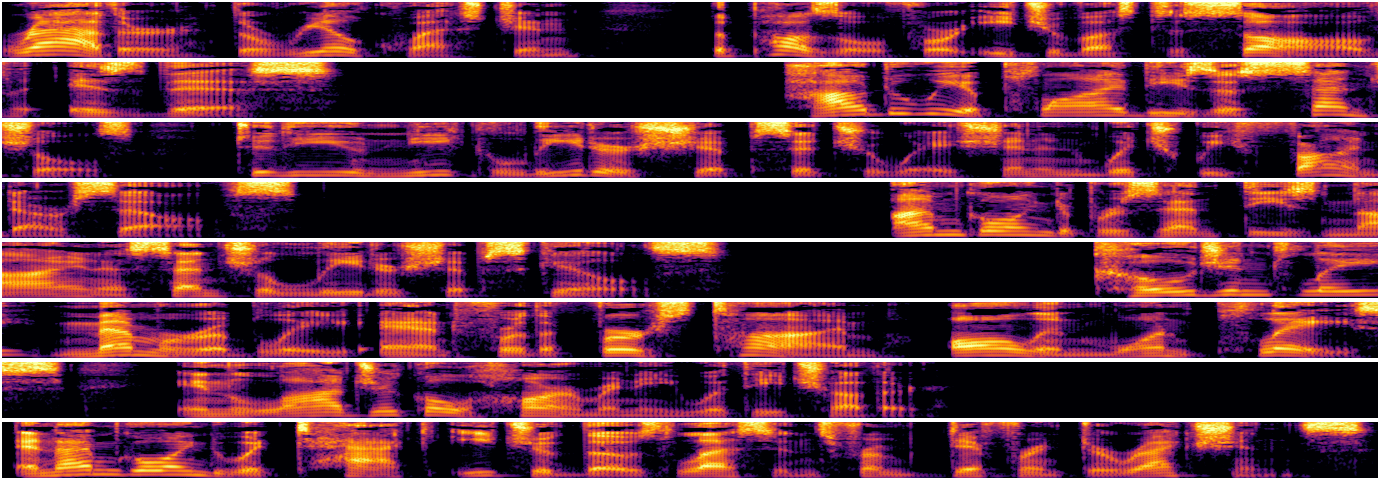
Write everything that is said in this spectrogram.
Rather, the real question, the puzzle for each of us to solve, is this How do we apply these essentials to the unique leadership situation in which we find ourselves? I'm going to present these nine essential leadership skills cogently, memorably, and for the first time, all in one place, in logical harmony with each other. And I'm going to attack each of those lessons from different directions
